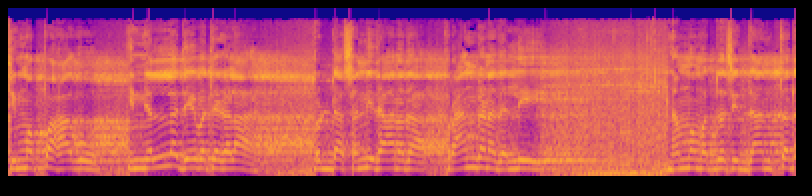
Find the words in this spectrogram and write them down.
ತಿಮ್ಮಪ್ಪ ಹಾಗೂ ಇನ್ನೆಲ್ಲ ದೇವತೆಗಳ ದೊಡ್ಡ ಸನ್ನಿಧಾನದ ಪ್ರಾಂಗಣದಲ್ಲಿ ನಮ್ಮ ಮಧ್ವ ಸಿದ್ಧಾಂತದ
